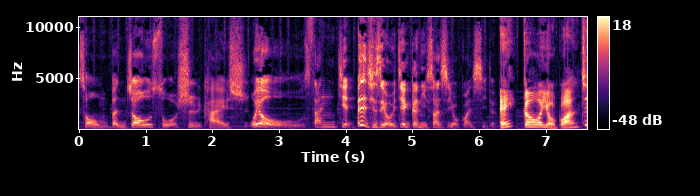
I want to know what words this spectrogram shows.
从本周琐事开始，我有三件，而且其实有一件跟你算是有关系的。哎，跟我有关？就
